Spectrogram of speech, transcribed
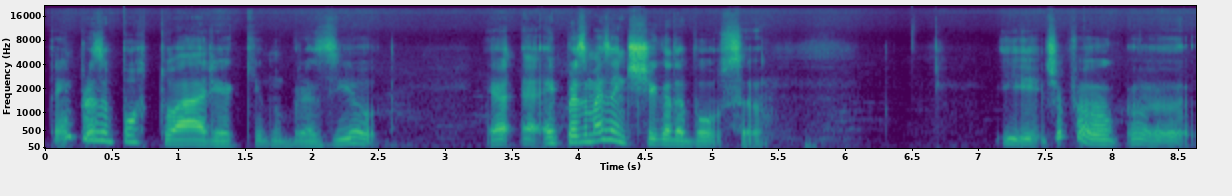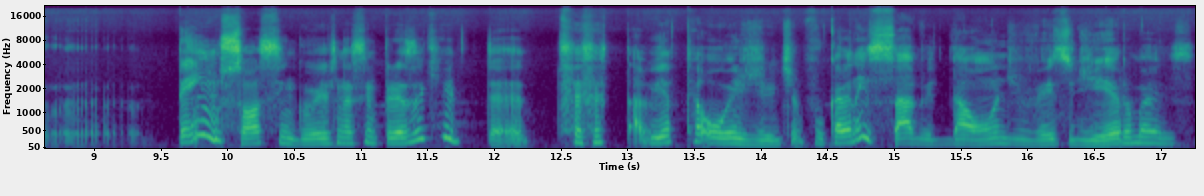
Tem a empresa portuária aqui no Brasil. É, é a empresa mais antiga da bolsa. E, tipo, tem um sócio inglês nessa empresa que tá, tá ali até hoje. Tipo, o cara nem sabe da onde veio esse dinheiro, mas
